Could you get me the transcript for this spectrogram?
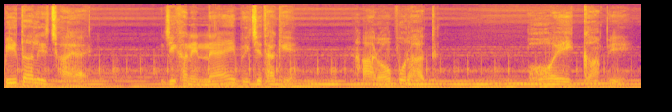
বেতালের ছায়ায়, যেখানে ন্যায় বেঁচে থাকে আর অপরাধ ভয়ে কাঁপে।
